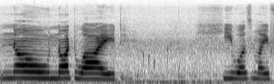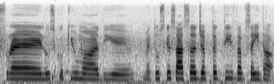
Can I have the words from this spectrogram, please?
No not white he was my friend उसको क्यों मार दिए? मैं तो उसके साथ साथ जब तक थी, तब सही था।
